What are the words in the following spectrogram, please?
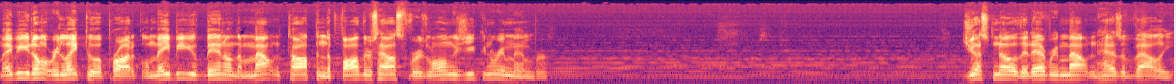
Maybe you don't relate to a prodigal. Maybe you've been on the mountaintop in the Father's house for as long as you can remember. Just know that every mountain has a valley.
